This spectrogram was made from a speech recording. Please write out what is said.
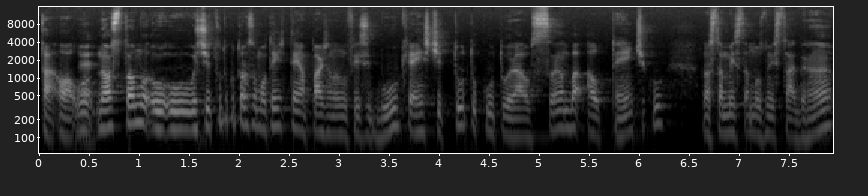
Tá, ó, é. o, nós estamos, o, o, Instituto Cultural Samba Autêntico tem a página no Facebook, é Instituto Cultural Samba Autêntico. Nós também estamos no Instagram.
